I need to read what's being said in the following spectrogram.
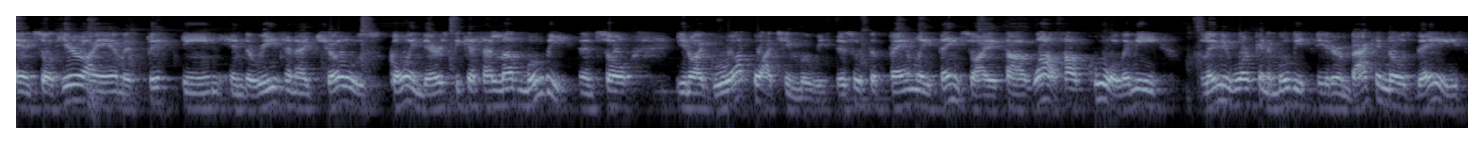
And so here I am at 15, and the reason I chose going there is because I love movies. And so you know, I grew up watching movies. This was the family thing. So I thought, wow, how cool. Let me let me work in a movie theater. And back in those days,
